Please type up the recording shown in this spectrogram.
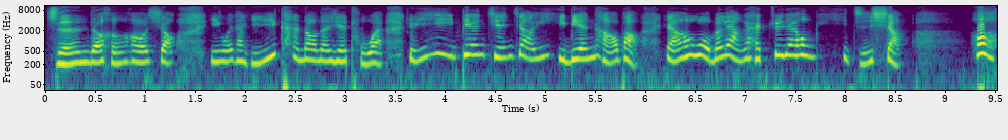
真的很好笑，因为他一看到那些图案，就一边尖叫一边逃跑，然后我们两个还追在后面一直笑。哦，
